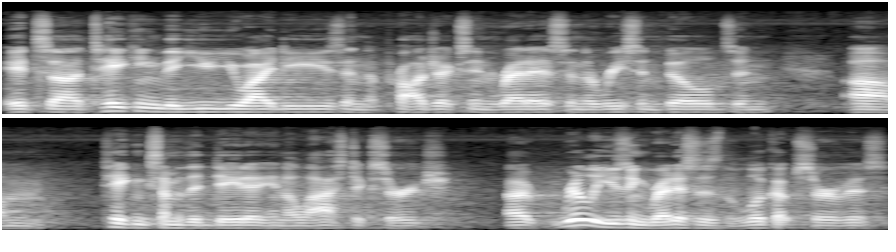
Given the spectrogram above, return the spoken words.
it's uh, taking the UUIDs and the projects in Redis and the recent builds and um, taking some of the data in Elasticsearch, uh, really using Redis as the lookup service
